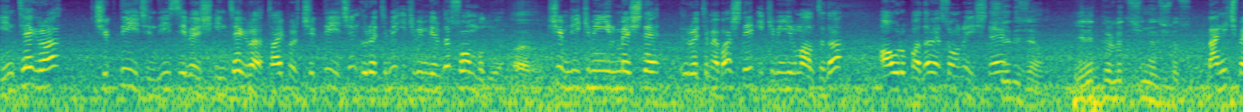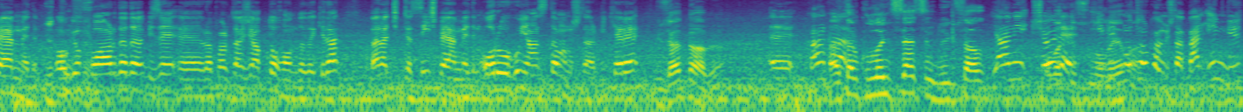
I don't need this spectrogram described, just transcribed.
Integra çıktığı için DC5 Integra Typer çıktığı için üretimi 2001'de son buluyor. Abi, Şimdi 2025'te üretime başlayıp 2026'da Avrupa'da ve sonra bir işte şey diyeceğim. Yeni Prelude için ne düşünüyorsun? ben hiç beğenmedim. Ciddi o gün misin? fuarda da bize e, röportaj yaptı Honda'dakiler. Ben açıkçası hiç beğenmedim. O ruhu yansıtamamışlar. Bir kere Güzel bir abi. e, kanka Hani tabii kullanıcı sensin, duygusal. yani şöyle hibrit ama. motor koymuşlar. Ben en büyük,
